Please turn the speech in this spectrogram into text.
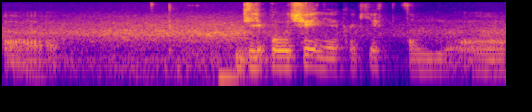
э, для получения каких-то там э,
